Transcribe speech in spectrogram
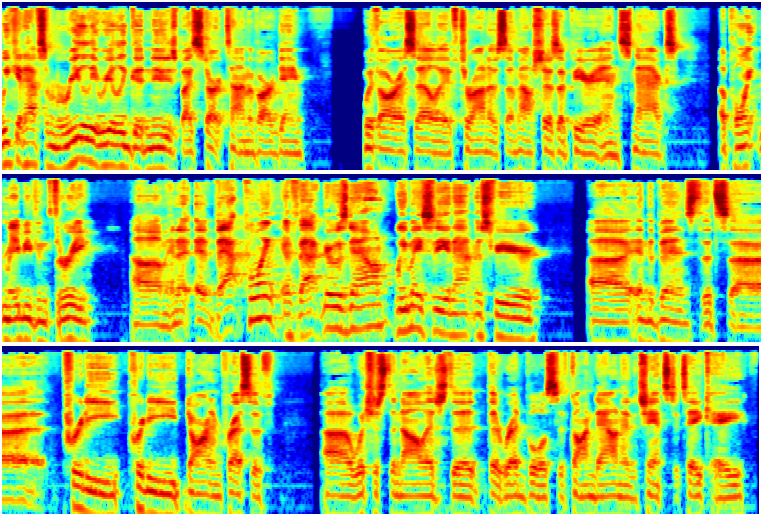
we could have some really, really good news by start time of our game with RSL if Toronto somehow shows up here and snags a point, maybe even three. Um, and at, at, that point, if that goes down, we may see an atmosphere uh, in the bins that's uh, pretty, pretty darn impressive. Uh, with just the knowledge that that Red Bulls have gone down and a chance to take a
